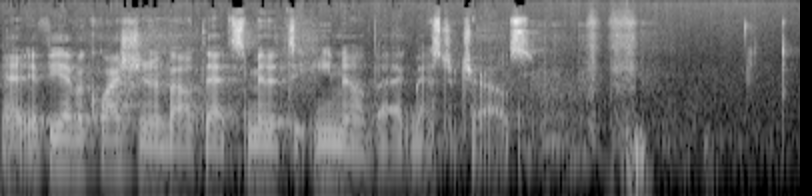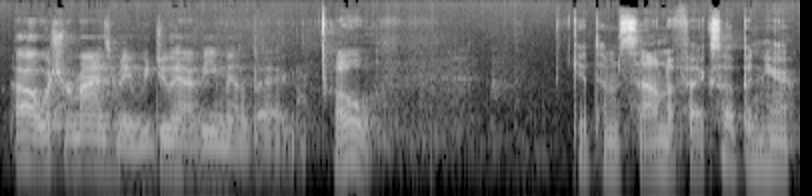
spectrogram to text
And if you have a question about that, submit it to email bag, Master Charles. Oh, which reminds me, we do have email bag. Oh. Get them sound effects up in here.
